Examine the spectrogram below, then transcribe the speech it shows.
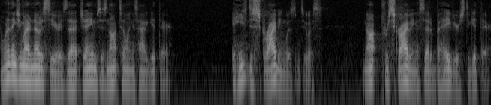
And one of the things you might have noticed here is that James is not telling us how to get there. He's describing wisdom to us, not prescribing a set of behaviors to get there.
